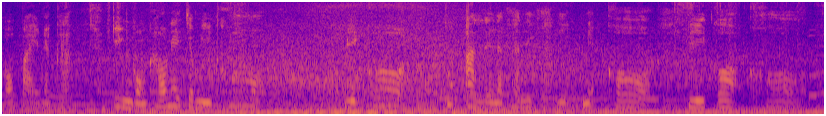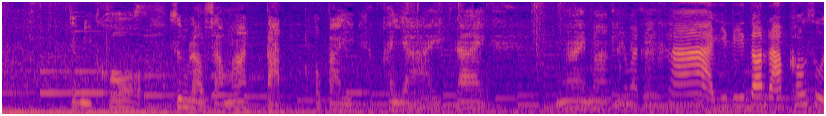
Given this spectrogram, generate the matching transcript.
กิ่งของเขาไปนะคะ กิ่งของเขาเนี่ยจะมีข้อ มีข้อทุกอันเลยนะคะนี่ค่ะนี่เนี่ยข้อนี่ก็ข้อ จะมีข้อ ซึ่งเราสามารถตัดออกไปขยายได้ง่ายมากเลยสวัสคะดีค่ะ ยินดีต้อนรับเข้าสู่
